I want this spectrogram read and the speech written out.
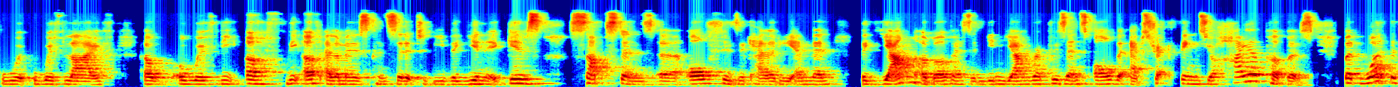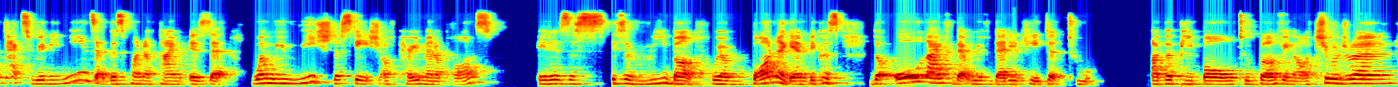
with, with life, uh, with the earth. The earth element is considered to be the yin. It gives substance, uh, all physicality. And then the yang above, as in yin yang, represents all the abstract things, your higher purpose. But what the text really means at this point of time is that when we reach the stage of perimenopause, it is a, it's a rebirth. We are born again because the old life that we've dedicated to other people, to birthing our children,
